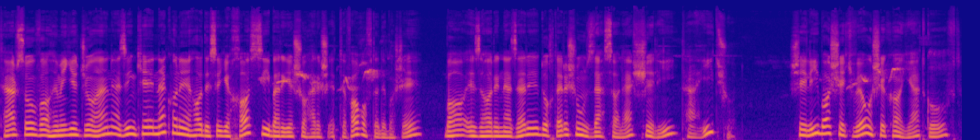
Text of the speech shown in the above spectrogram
ترس و واهمه جوان از اینکه نکنه حادثه خاصی برای شوهرش اتفاق افتاده باشه با اظهار نظر دختر 16 سالش شلی تایید شد. شلی با شکوه و شکایت گفت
